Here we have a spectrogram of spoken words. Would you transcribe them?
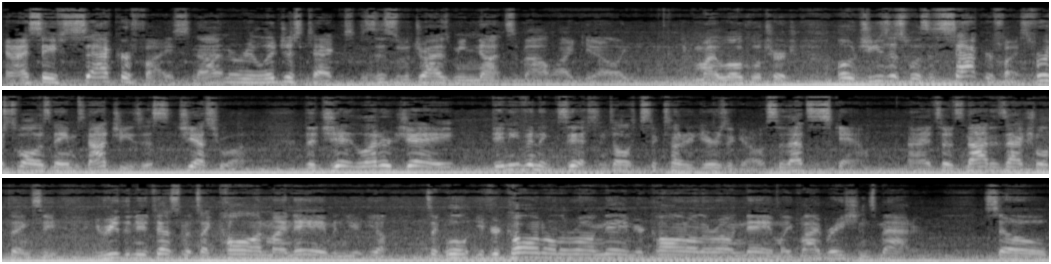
And I say sacrifice, not in a religious text, because this is what drives me nuts about like, you know, like my local church. Oh, Jesus was a sacrifice. First of all, his name's not Jesus, Jeshua. The J, letter J didn't even exist until 600 years ago, so that's a scam. All right, so it's not his actual thing. See, you read the New Testament, it's like call on my name, and you, you know, it's like, well, if you're calling on the wrong name, you're calling on the wrong name. Like vibrations matter. So,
